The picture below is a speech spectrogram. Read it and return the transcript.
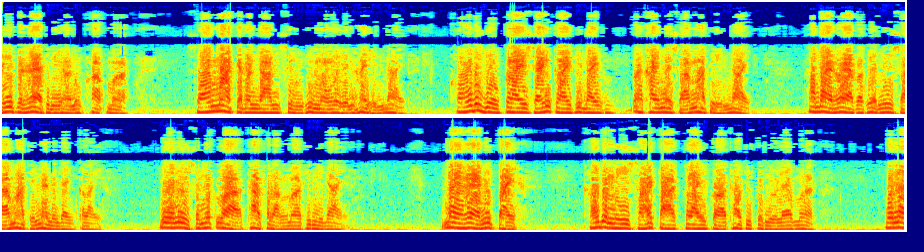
นี้เป็นแร่ที่มีอนุภาพมาก สามารถจะบันดาลสิ่งที่มองไม่เห็นให้เห็นได้ของที่อยู่ไกลแสงไกลที่ใดใครไม่สามารถจะเห็นได้ ถ้าได้แร่ประเภทนี้สามารถเห็นได้ในแดนไกลเมื่อนี่สมมติว่าถ้าฝรั่งมาที่นี่ได้ ได้แร่นี้ไป เขาจะมีสายตาไกลกว่าเท่าที่เป็นอยู่แล้วมากเพราะแร่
